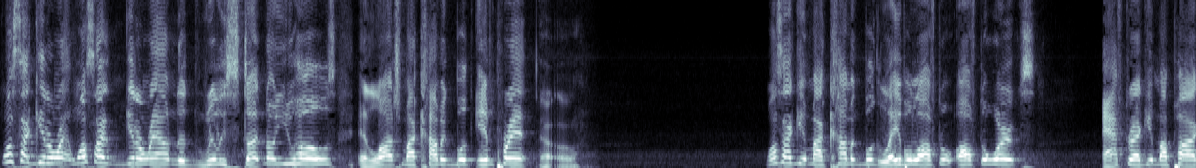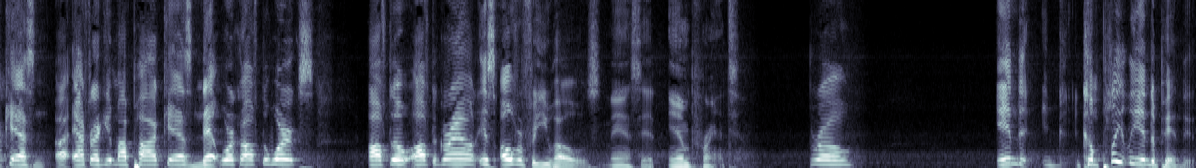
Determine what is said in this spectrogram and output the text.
once I get around, once I get around to really stunting on you hoes and launch my comic book imprint, Uh oh. once I get my comic book label off the off the works, after I get my podcast, uh, after I get my podcast network off the works, off the off the ground, it's over for you hoes, Man said imprint. bro. Ind- completely independent.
